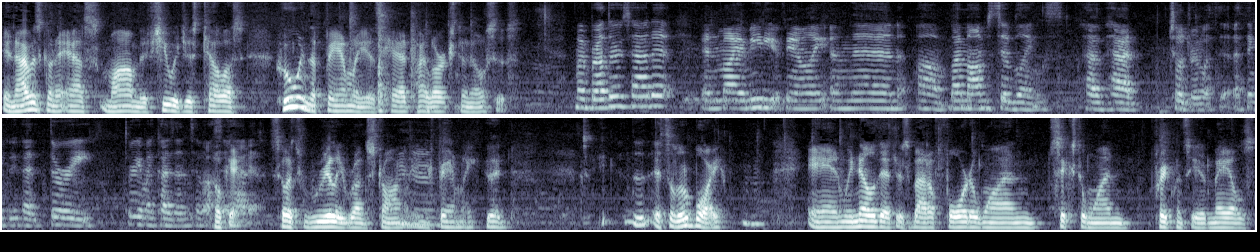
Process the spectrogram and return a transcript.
And I was going to ask mom if she would just tell us who in the family has had pyloric stenosis. My brothers had it and my immediate family, and then um, my mom's siblings have had children with it. I think we've had three. Three of my cousins have also Okay, had it. so it's really run strongly in your Mhm. family. Good. It's a little boy, Mhm. and we know that there's about a four to one, six to one frequency of males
